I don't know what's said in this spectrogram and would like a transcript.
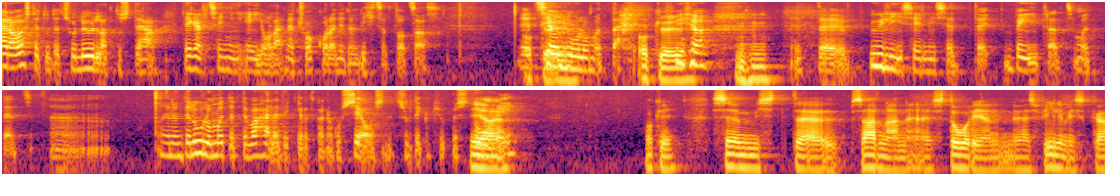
ära ostetud, et sulle üllatust teha. tegelikult see nii ei ole, need šokolaadid on lihtsalt otsas. et okay. see on luulumõte okay. jah mm, -hmm. et äh, üli sellised veidrad mõtted. ja nende luulumõtete vahele tekivad ka nagu seosed, et sul tekib niisugune story okei okay., see on vist äh, sarnane story on ühes filmis ka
